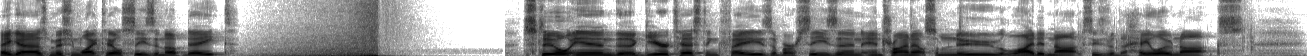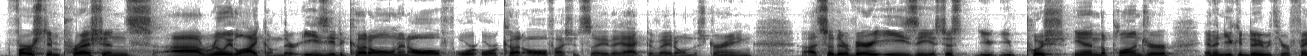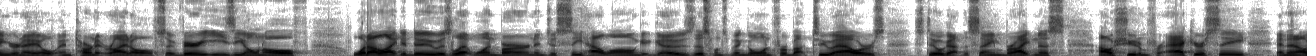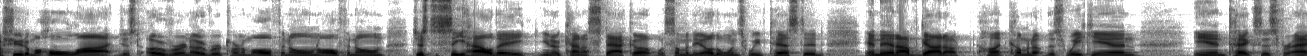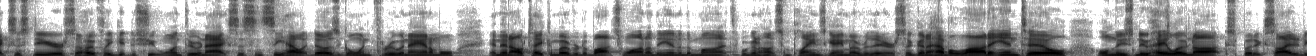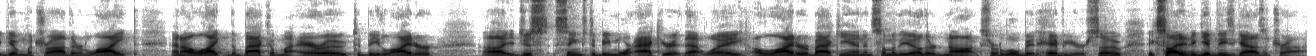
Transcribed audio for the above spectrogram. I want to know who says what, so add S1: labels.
S1: Hey guys, Mission Whitetail season update. Still in the gear testing phase of our season and trying out some new lighted nocks. These are the Halo nocks. First impressions, I really like them. They're easy to cut on and off, or, or cut off, I should say. They activate on the string. Uh, so they're very easy. It's just you, you push in the plunger and then you can do with your fingernail and turn it right off. So very easy on off. What I like to do is let one burn and just see how long it goes. This one's been going for about two hours, still got the same brightness. I'll shoot them for accuracy and then I'll shoot them a whole lot just over and over, turn them off and on, off and on, just to see how they, you know, kind of stack up with some of the other ones we've tested. And then I've got a hunt coming up this weekend in Texas for axis deer. So hopefully get to shoot one through an axis and see how it does going through an animal. And then I'll take them over to Botswana the end of the month. We're gonna hunt some plains game over there. So gonna have a lot of intel on these new Halo nocks, but excited to give them a try. They're light and I like the back of my arrow to be lighter. Uh, it just seems to be more accurate that way, a lighter back end and some of the other nocks are a little bit heavier. So excited to give these guys a try.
